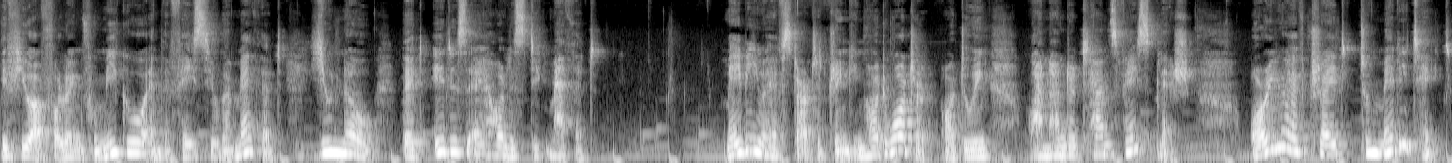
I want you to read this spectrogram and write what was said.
If you are following Fumiko and the face yoga method, you know that it is a holistic method. Maybe you have started drinking hot water or doing 100 times face splash or you have tried to meditate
